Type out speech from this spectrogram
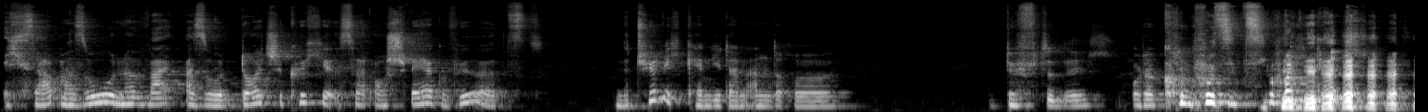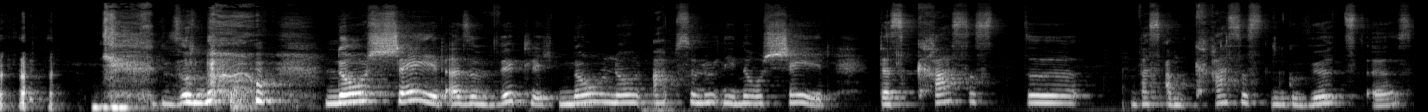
Ich sag mal so, ne, weil, also deutsche Küche ist halt auch schwer gewürzt. Natürlich kennen die dann andere Düfte nicht oder Kompositionen nicht. So, no, no shade, also wirklich, no, no, absolutely no shade. Das krasseste, was am krassesten gewürzt ist,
